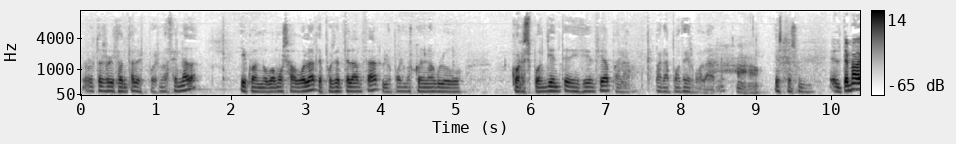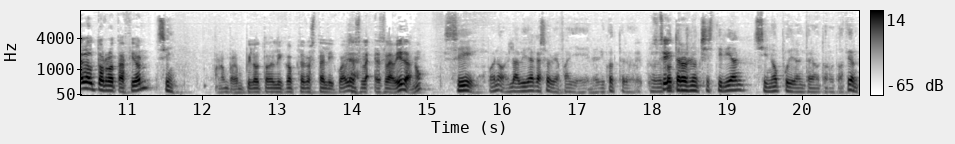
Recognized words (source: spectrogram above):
Los rotores horizontales pues no hacen nada. Y cuando vamos a volar, después de lanzar, lo ponemos con el ángulo correspondiente de incidencia para, para poder volar. Esto es un... El tema de la autorrotación. Sí. Bueno, para un piloto de helicóptero tal y cual es la, es la vida, ¿no? Sí, bueno, es la vida caso que falle el helicóptero. Los helicópteros no existirían si no pudieran tener autorrotación.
